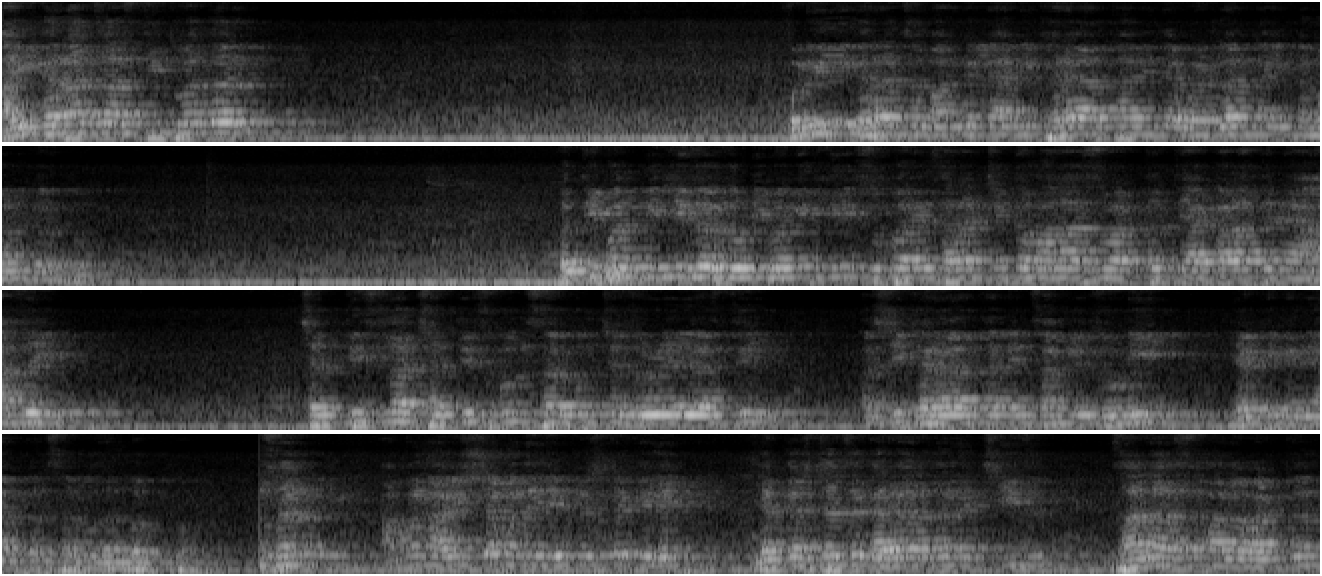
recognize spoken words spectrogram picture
आई घराचं अस्तित्व तर वडील घराचं मांगल्य आणि खऱ्या अर्थाने त्या वडिलांनाही नमन करतो. पती पत्नीची जर जोडी बघितली सुपारी सरांची तर मला असं वाटतं त्या काळात आणि आजही छत्तीस ला छत्तीस गुण सर तुमचे जुळलेले असतील अशी खऱ्या अर्थाने चांगली जोडी या ठिकाणी आपण सर्वजण बघतो. सर आपण आयुष्यामध्ये जे कष्ट केले या कष्टाचं खऱ्या अर्थाने चीज झालं असं मला वाटतं.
